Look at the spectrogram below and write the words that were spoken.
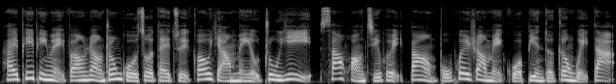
还批评美方让中国做戴罪羔羊，没有注意撒谎及诽谤不会让美国变得更伟大，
